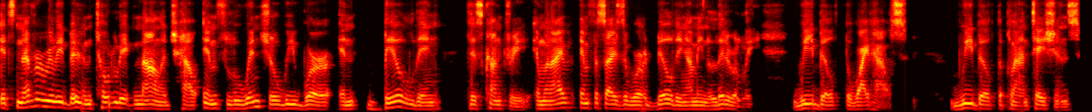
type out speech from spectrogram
it's never really been totally acknowledged how influential we were in building this country. And when I emphasize the word building, I mean literally. We built the White House, we built the plantations,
